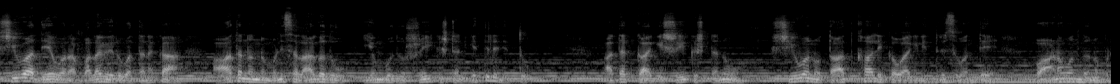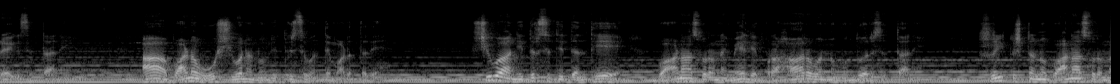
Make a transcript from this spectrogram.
ಶಿವ ದೇವರ ಬಲವಿರುವ ತನಕ ಆತನನ್ನು ಮಣಿಸಲಾಗದು ಎಂಬುದು ಶ್ರೀಕೃಷ್ಣನಿಗೆ ತಿಳಿದಿತ್ತು. ಅದಕ್ಕಾಗಿ ಶ್ರೀಕೃಷ್ಣನು ಶಿವನು ತಾತ್ಕಾಲಿಕವಾಗಿ ನಿದ್ರಿಸುವಂತೆ ಬಾಣವೊಂದನ್ನು ಪ್ರಯೋಗಿಸುತ್ತಾನೆ. ಆ ಬಾಣವು ಶಿವನನ್ನು ನಿದ್ರಿಸುವಂತೆ ಮಾಡುತ್ತದೆ. ಶಿವ ನಿದ್ರಿಸುತ್ತಿದ್ದಂತೆಯೇ ಬಾಣಾಸುರನ ಮೇಲೆ ಪ್ರಹಾರವನ್ನು ಮುಂದುವರಿಸುತ್ತಾನೆ. ಶ್ರೀಕೃಷ್ಣನು ಬಾಣಾಸುರನ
